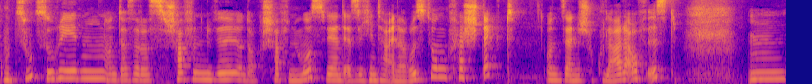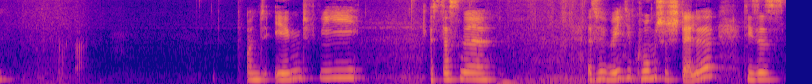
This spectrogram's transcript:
gut zuzureden und dass er das schaffen will und auch schaffen muss, während er sich hinter einer Rüstung versteckt und seine Schokolade aufisst. Und irgendwie ist das eine, also für mich eine komische Stelle, dieses,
